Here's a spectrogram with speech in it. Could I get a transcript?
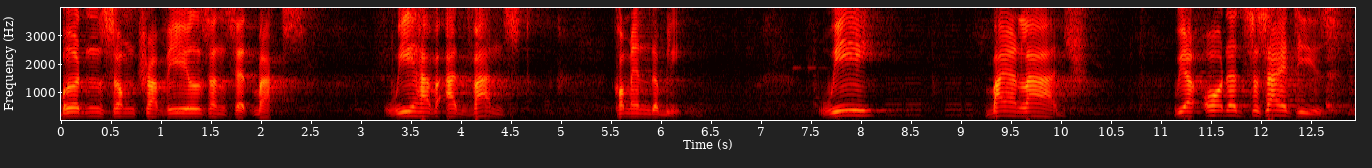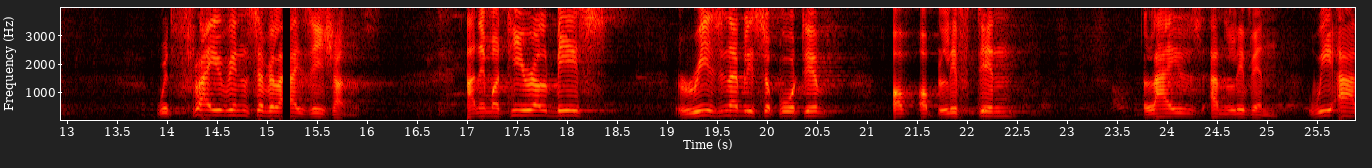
burdensome travails and setbacks, we have advanced commendably. We, by and large, we are ordered societies with thriving civilizations and a material base reasonably supportive of uplifting lives and living. We are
